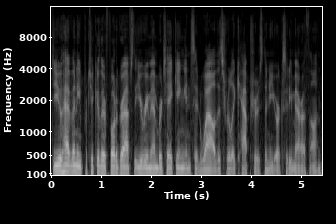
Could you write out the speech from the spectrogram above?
Do you have any particular photographs that you remember taking and said, "Wow, this really captures the New York City Marathon"?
